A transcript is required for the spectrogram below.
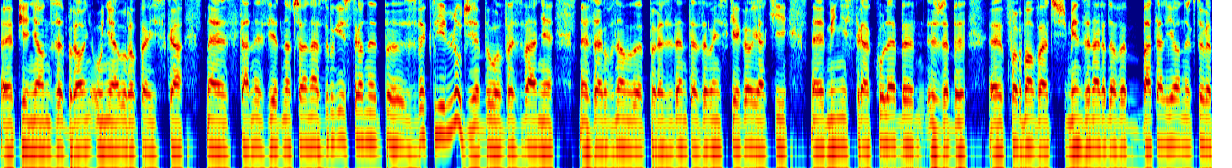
e, pieniądze, broń, Unia Europejska, e, Stany Zjednoczone, a z drugiej strony p, zwykli ludzie. Było wezwanie e, zarówno prezydenta prezydenta Zełęńskiego, jak i e, ministra Kuleby, żeby e, formować międzynarodowe bataliony, które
